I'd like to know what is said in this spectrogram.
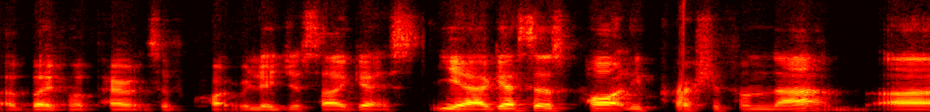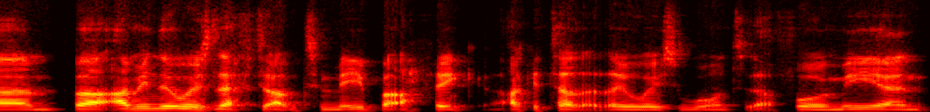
uh, both my parents are quite religious i guess. Yeah i guess there's partly pressure from that um, but i mean they always left it up to me but i think i could tell that they always wanted that for me and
